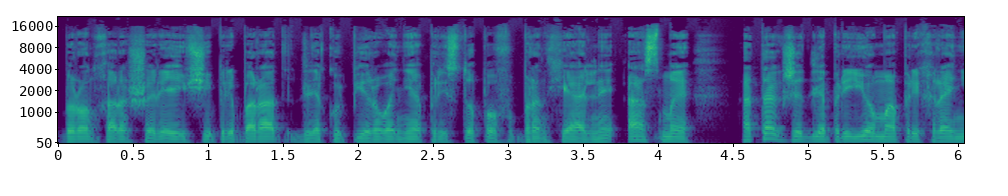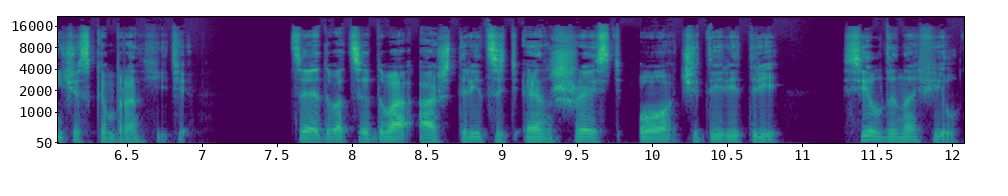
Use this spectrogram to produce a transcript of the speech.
бронхорасширяющий препарат для купирования приступов бронхиальной астмы, а также для приема при хроническом бронхите. С22H30N6O43, силденафил,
